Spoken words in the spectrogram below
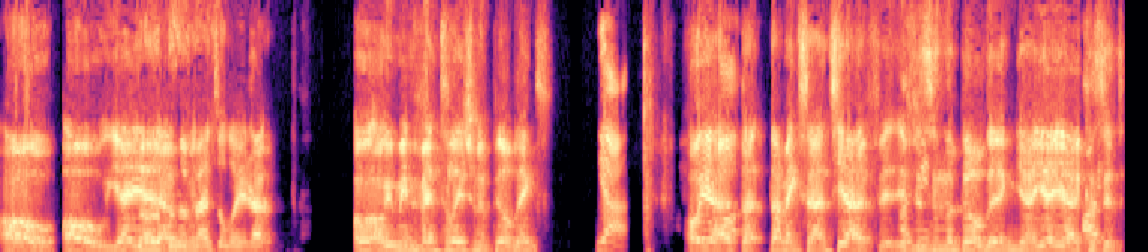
Oh, oh, yeah, yeah. No, yeah, from the but ventilator that- oh, oh, you mean ventilation of buildings? Yeah, Oh yeah, Uh, that, that makes sense. Yeah, if, I if it's mean- in the building, yeah, yeah, yeah, because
